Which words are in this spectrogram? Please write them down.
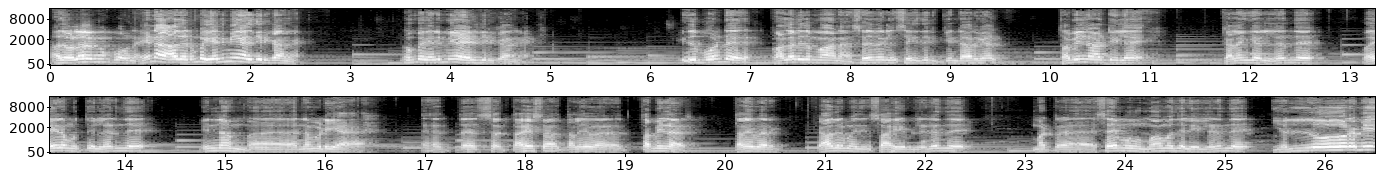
அது உலகம் போகணும். ஏன்னா அது ரொம்ப எளிமையா எழுதியிருக்காங்க. ரொம்ப எளிமையா எழுதியிருக்காங்க. இது போன்று பலவிதமான சேவைகளை செய்திருக்கின்றார்கள். தமிழ்நாட்டிலே கலைஞர்லேருந்து வைரமுத்துலேருந்து இன்னும் நம்முடைய தகசால் த- தலைவர் தமிழர் தலைவர் காதர்மதி சாஹிப்பிலிருந்து மற்ற சேமு முகமது அலியிலிருந்து எல்லோருமே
